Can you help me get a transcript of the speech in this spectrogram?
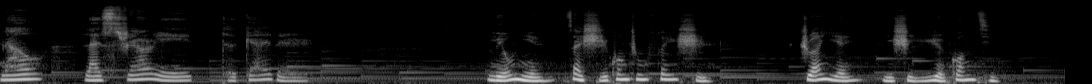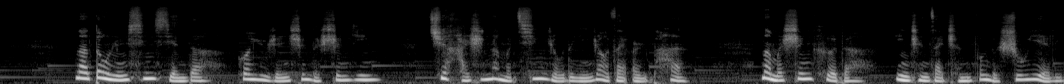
Now let's share it together. 流年在时光中飞逝，转眼已是一月光景。那动人心弦的关于人生的声音， 却还是那么轻柔的萦绕在耳畔，那么深刻的映衬在尘封的书页里。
